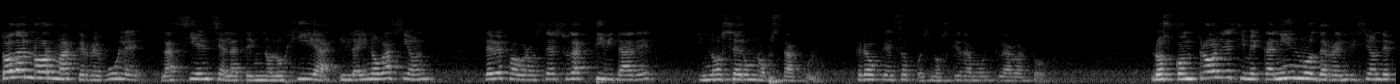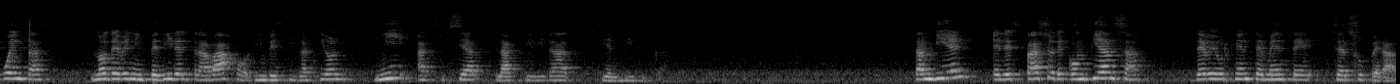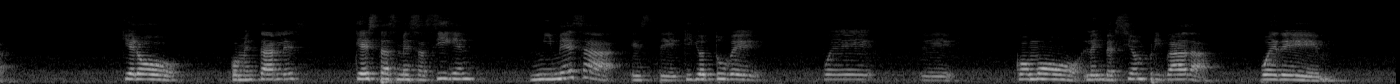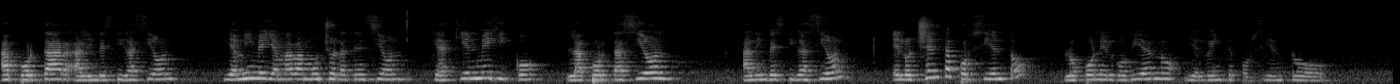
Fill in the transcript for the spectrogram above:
Toda norma que regule la ciencia, la tecnología y la innovación debe favorecer sus actividades y no ser un obstáculo. Creo que eso pues nos queda muy claro a todos. Los controles y mecanismos de rendición de cuentas no deben impedir el trabajo de investigación ni asfixiar la actividad científica. También el espacio de confianza debe urgentemente ser superado. Quiero comentarles que estas mesas siguen. Mi mesa este, que yo tuve fue eh, cómo la inversión privada puede aportar a la investigación y a mí me llamaba mucho la atención que aquí en México la aportación a la investigación, el 80% lo pone el gobierno y el 20%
